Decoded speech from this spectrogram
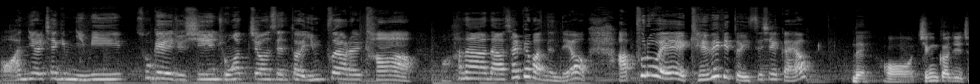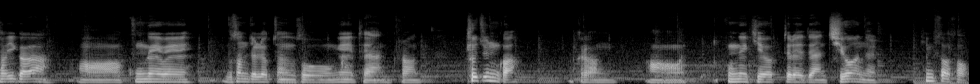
어, 안니엘 책임님이 소개해주신 종합지원센터 인프라를 다 어, 하나하나 살펴봤는데요. 앞으로의 계획이 또 있으실까요? 네, 어, 지금까지 저희가 어, 국내외 무선 전력 전송에 대한 그런 표준과 그런 어, 국내 기업들에 대한 지원을 힘써서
